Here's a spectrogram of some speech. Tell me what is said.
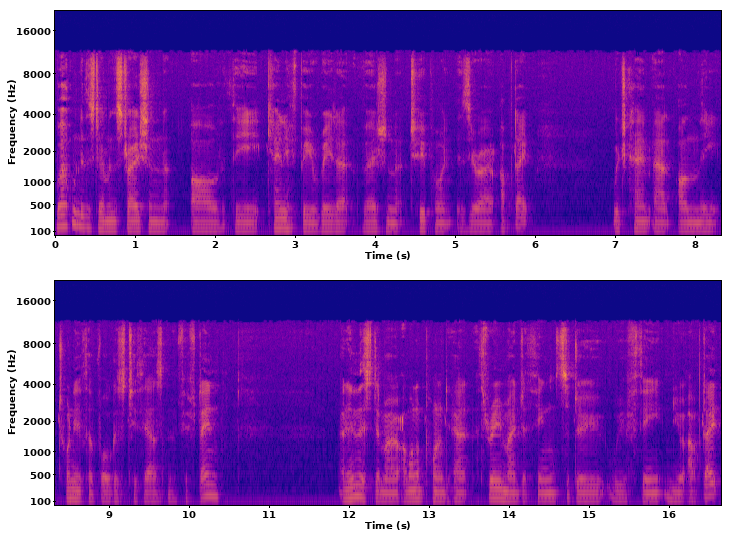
Welcome to this demonstration of the KNFB Reader version 2.0 update, which came out on the 20th of August 2015. And in this demo, I want to point out three major things to do with the new update.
